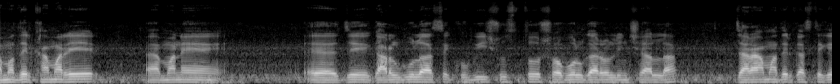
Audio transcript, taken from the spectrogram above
আমাদের খামারের মানে যে গারলগুলো আছে খুবই সুস্থ, সবল গারল ইনশাআল্লাহ। যারা আমাদের কাছ থেকে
